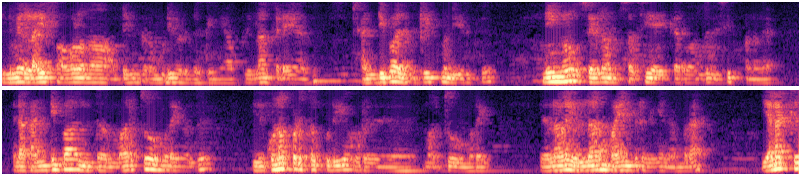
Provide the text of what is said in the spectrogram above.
இனிமேல் லைஃப் அவ்வளோதான் அப்படிங்கிற முடிவு எடுத்திருப்பீங்க அப்படிலாம் கிடையாது. கண்டிப்பாக இதுக்கு ட்ரீட்மெண்ட் இருக்குது நீங்களும் சேலம் சசி ஐக்கர் வந்து விசிட் பண்ணுங்கள் ஏன்னா கண்டிப்பாக இந்த மருத்துவ முறை வந்து இது குணப்படுத்தக்கூடிய ஒரு மருத்துவ முறை. இதனால் எல்லாரும் பயன்பெறுவீங்க நம்புகிறேன் எனக்கு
